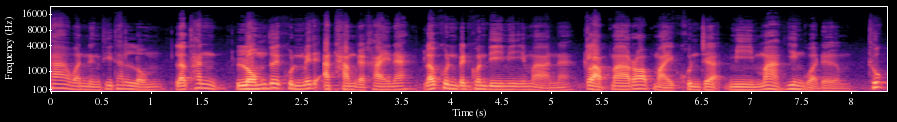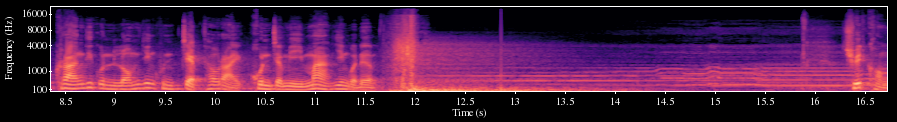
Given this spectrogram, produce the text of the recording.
ถ้าวันหนึ่งที่ท่านล้ม แล้วท่านล้มด้วยคุณไม่ได้อธรรมกับใครนะ แล้วคุณเป็นคนดีมีอิมานนะ กลับมารอบใหม่คุณจะมีมากยิ่งกว่าเดิม ทุกครั้งที่คุณล้มยิ่งคุณเจ็บเท่าไหร่ คุณจะมีมากยิ่งกว่าเดิม ชีวิตของ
